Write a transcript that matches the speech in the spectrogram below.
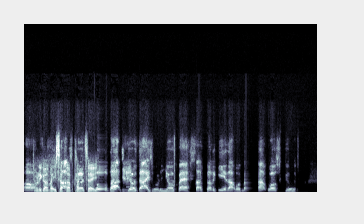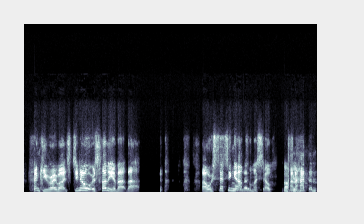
Oh, Do you want to go and make yourself another cup of tea? Well, that's Yeah. good. That is one of your best. I've got to give you that one. That, that was good. Thank you very much. Do you know what was funny about that? I was setting Go it up then. for myself, Nothing. and I had the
